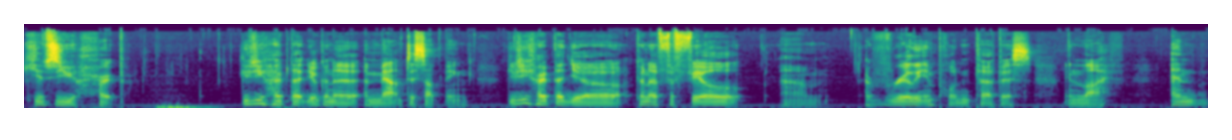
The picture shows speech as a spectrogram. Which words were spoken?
gives you hope. Gives you hope that you're going to amount to something. Gives you hope that you're going to fulfill um, a really important purpose in life. And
